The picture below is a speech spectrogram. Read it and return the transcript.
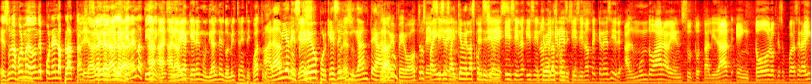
es una forma de dónde poner la plata. No, se habla que que la Arabia- tienen, la tienen. a- a- deciden. Arabia quiere el mundial del 2034. Arabia les creo porque es el eso. gigante árabe, Claro. pero a otros países hay que ver las deciden- condiciones. Y si no, y si no te las querés, y si no te quieres ir al mundo árabe en su totalidad, en todo lo que se puede hacer ahí,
